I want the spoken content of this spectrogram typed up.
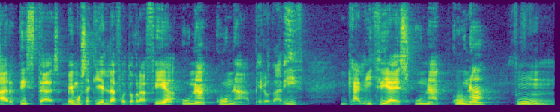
artistas. Vemos aquí en la fotografía una cuna, pero David, ¿Galicia es una cuna? Hmm,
